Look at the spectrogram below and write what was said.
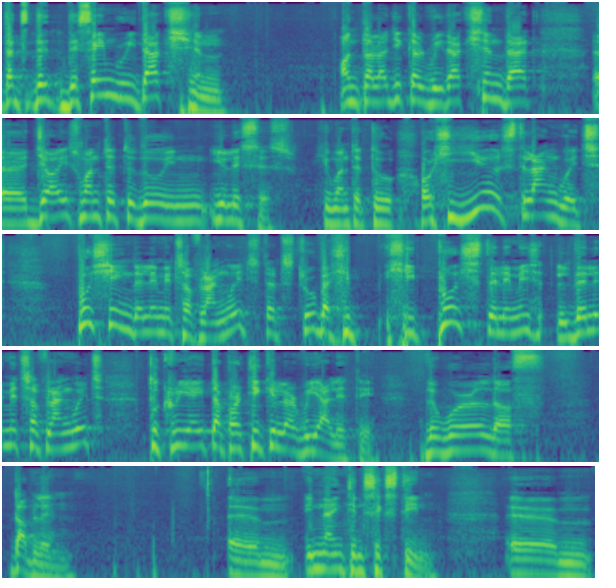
the, the same reduction, ontological reduction that uh, Joyce wanted to do in Ulysses. He wanted to, or he used language pushing the limits of language, that's true, but he, he pushed the, limit, the limits of language to create a particular reality, the world of Dublin um, in 1916. Um,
